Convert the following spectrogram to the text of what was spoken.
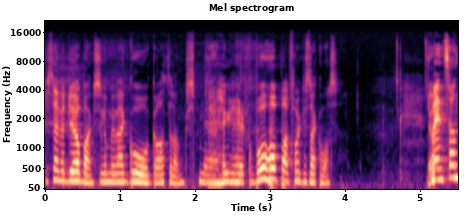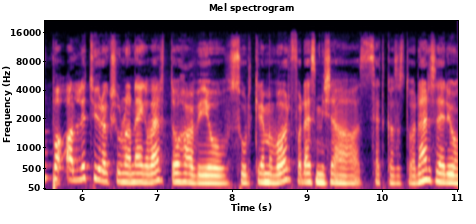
Istedenfor dørbank, så kan vi bare gå gatelangs med høyre på og håpe at folk snakker om oss. Ja. Men sant, på alle turaksjonene jeg har vært, da har vi jo solkremen vår. For de som ikke har sett hva som står der, så er det jo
